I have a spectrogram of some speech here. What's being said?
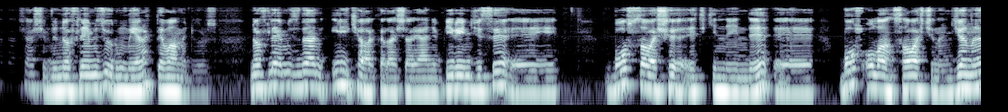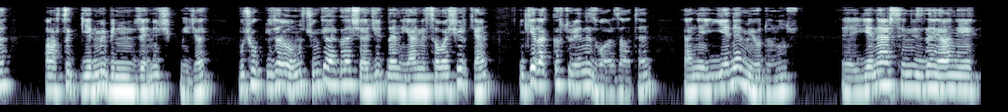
Arkadaşlar şimdi nerflerimizi yorumlayarak devam ediyoruz. Nerflerimizden ilki arkadaşlar yani birincisi e, boss savaşı etkinliğinde e, boss olan savaşçının canı artık 20 binin üzerine çıkmayacak. Bu çok güzel olmuş çünkü arkadaşlar cidden yani savaşırken 2 dakika süreniz var zaten. Yani yenemiyordunuz. E, yenerseniz de yani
